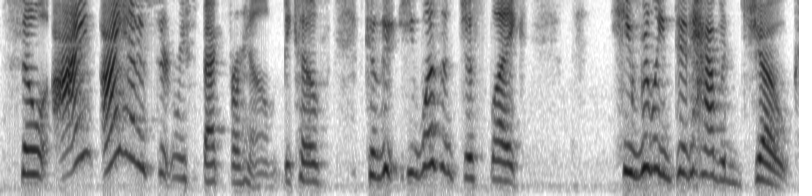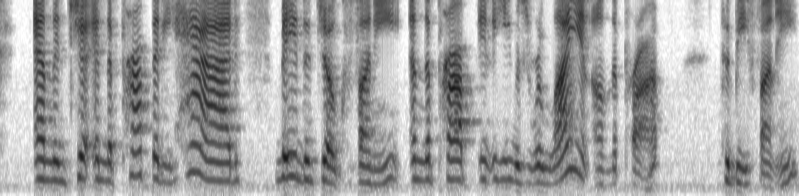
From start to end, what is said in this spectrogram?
so i i had a certain respect for him because because he wasn't just like he really did have a joke and the and the prop that he had made the joke funny and the prop and he was reliant on the prop to be funny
